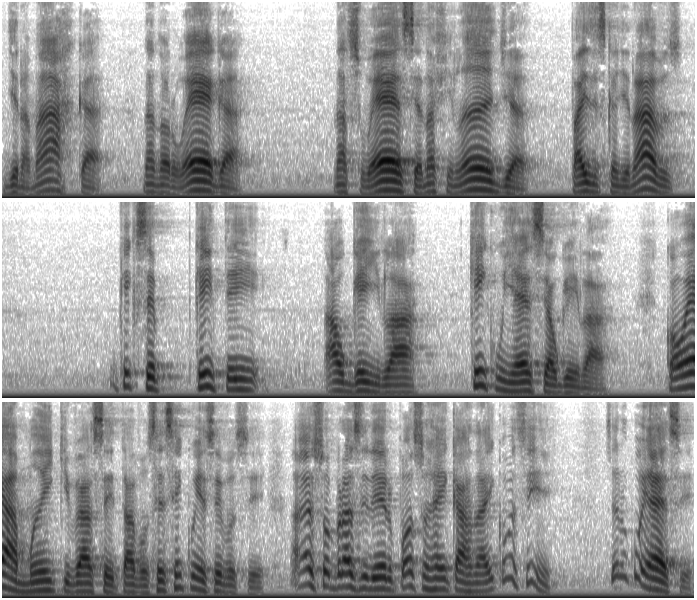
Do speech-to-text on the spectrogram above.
Dinamarca, na Noruega, na Suécia, na Finlândia, países escandinavos? O que, que você. Quem tem alguém lá? Quem conhece alguém lá? Qual é a mãe que vai aceitar você sem conhecer você? Ah, eu sou brasileiro, posso reencarnar? E como assim? Você não conhece.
